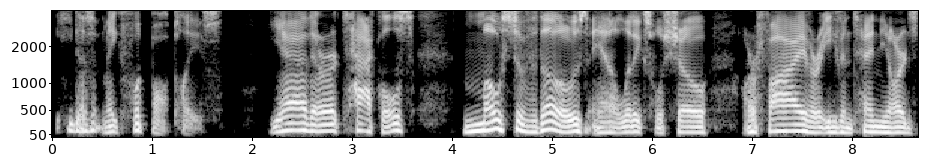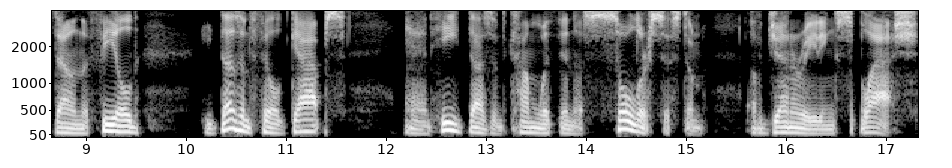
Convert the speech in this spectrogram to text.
he doesn't make football plays. Yeah, there are tackles. Most of those analytics will show are five or even 10 yards down the field. He doesn't fill gaps and he doesn't come within a solar system of generating splash.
